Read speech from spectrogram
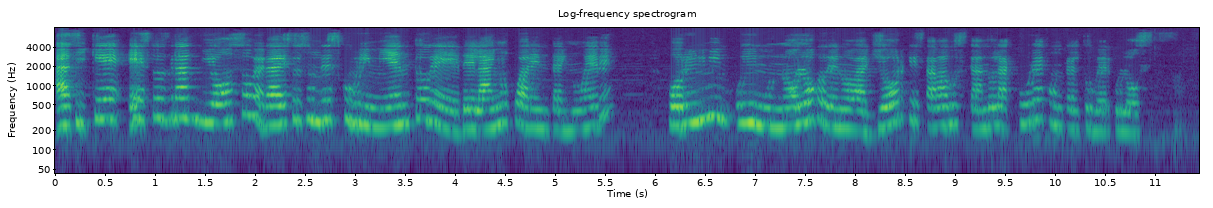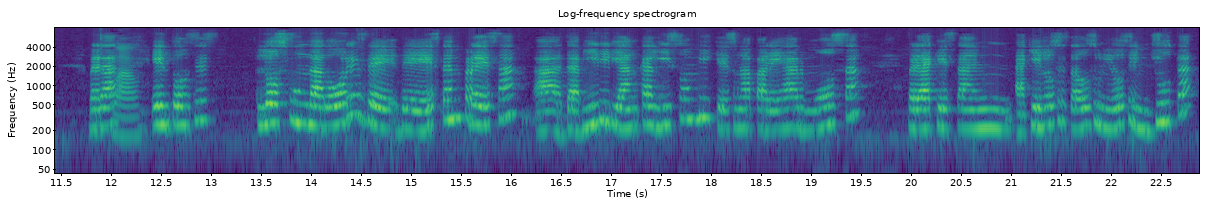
Así que esto es grandioso, ¿verdad? Esto es un descubrimiento del año 49 por un inmunólogo de Nueva York que estaba buscando la cura contra el tuberculosis, ¿verdad? Entonces, los fundadores de, esta empresa, David y Bianca Lisonby, que es una pareja hermosa, ¿verdad? Que están aquí en los Estados Unidos, en Utah.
